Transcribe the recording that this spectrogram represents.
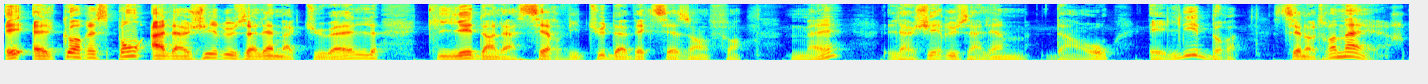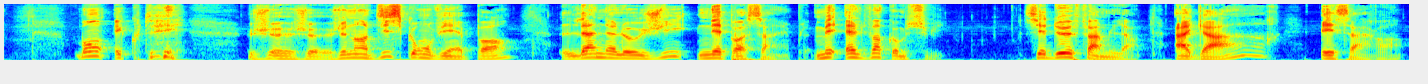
et elle correspond à la Jérusalem actuelle qui est dans la servitude avec ses enfants. Mais la Jérusalem d'en haut est libre, c'est notre mère. Bon, écoutez, je, je, je n'en disconviens pas, l'analogie n'est pas simple, mais elle va comme suit. Ces deux femmes-là, Agar et Sarah,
